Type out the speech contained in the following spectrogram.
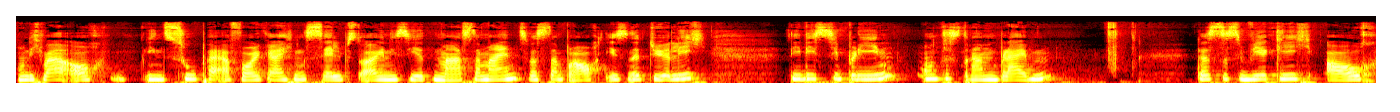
Und ich war auch in super erfolgreichen, selbstorganisierten Masterminds. Was dann braucht, ist natürlich die Disziplin und das Dranbleiben, dass das wirklich auch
